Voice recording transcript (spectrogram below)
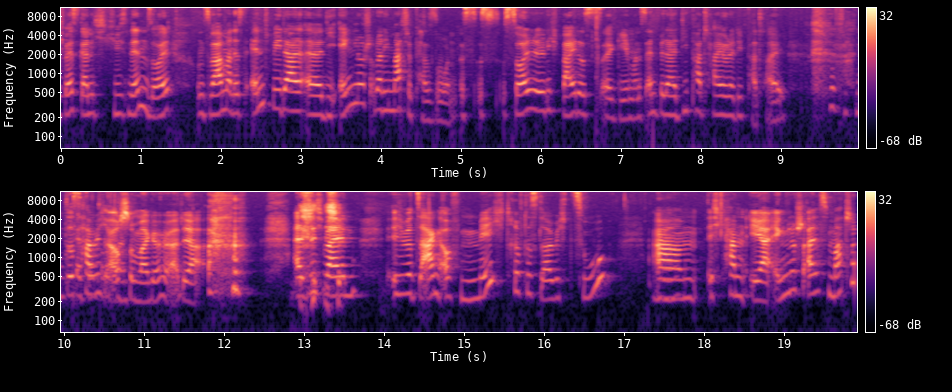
ich weiß gar nicht, wie ich es nennen soll. Und zwar, man ist entweder äh, die Englisch- oder die Mathe-Person. Es, es, es, soll nicht beides äh, gehen. Man ist entweder die Partei oder die Partei. das habe ich auch schon mal gehört, ja. Also ich meine, ich würde sagen, auf mich trifft es, glaube ich, zu. Mhm. Ähm, ich kann eher Englisch als Mathe,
